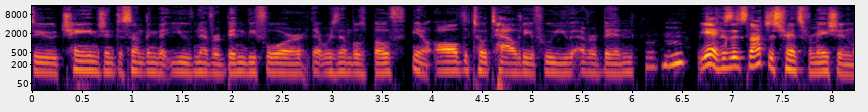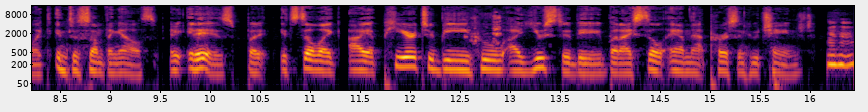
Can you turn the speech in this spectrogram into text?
to change into something that you've never been before, that resembles both, you know, all the totality of who you've ever been. Mm-hmm. Yeah, because it's not just transformation, like into something else. It, it is, but it's still like I appear to be who I used to be, but I still am that person who changed. Mm-hmm.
